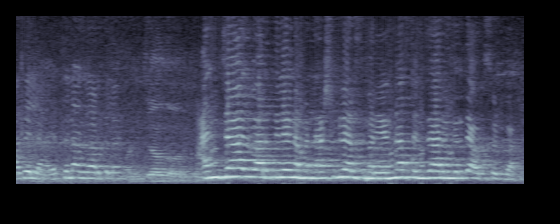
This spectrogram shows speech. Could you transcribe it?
அது இல்லை எத்தனாவது வாரத்தில்? அஞ்சாவது வாரத்திலே நம்ம லட்சுமி நரசிம்மர் என்ன செஞ்சாருங்கிறதை அவர் சொல்லுவார்.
